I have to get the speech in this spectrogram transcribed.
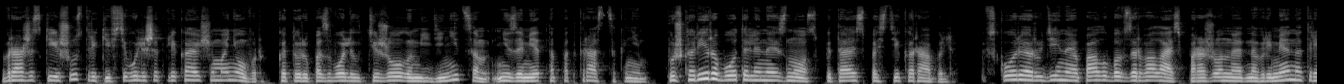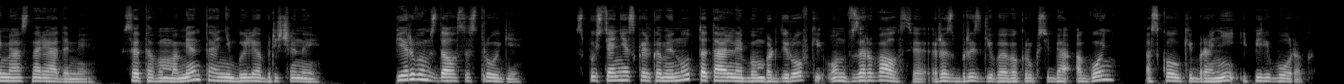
Вражеские шустрики – всего лишь отвлекающий маневр, который позволил тяжелым единицам незаметно подкрасться к ним. Пушкари работали на износ, пытаясь спасти корабль. Вскоре орудийная палуба взорвалась, пораженная одновременно тремя снарядами. С этого момента они были обречены. Первым сдался Строгий. Спустя несколько минут тотальной бомбардировки он взорвался, разбрызгивая вокруг себя огонь, осколки брони и переборок.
